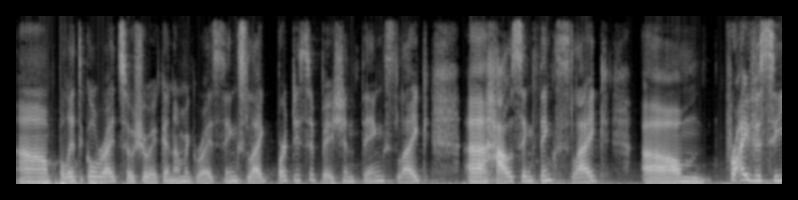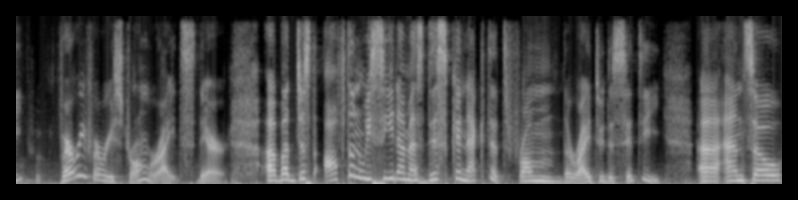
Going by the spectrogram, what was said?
uh, political rights, socioeconomic rights, things like participation, things like uh, housing, things like um, privacy, very, very strong rights there. Uh, but just often we see them as disconnected from the right to the city. Uh, and so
